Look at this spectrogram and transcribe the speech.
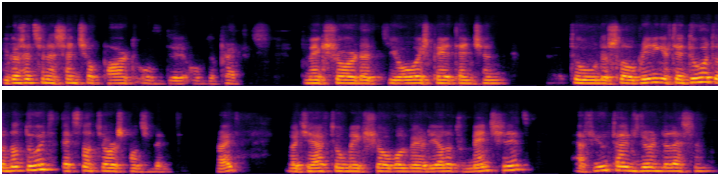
because it's an essential part of the of the practice. Make sure that you always pay attention to the slow breathing. If they do it or not do it, that's not your responsibility, right? But you have to make sure one way or the other to mention it a few times during the lesson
